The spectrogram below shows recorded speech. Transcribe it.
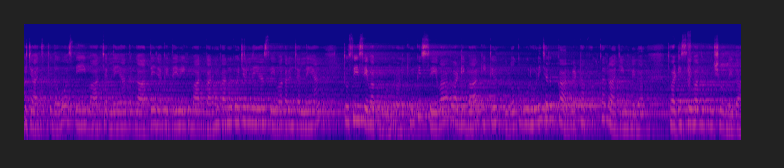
ਇਜਾਜ਼ਤ ਦਿਓ, ਅਸੀਂ ਬਾਹਰ ਚੱਲੇ ਆ ਦਰਗਾਹ ਤੇ ਜਾਂ ਕਿਤੇ ਵੀ ਬਾਹਰ ਕਰਮ ਕਰਨ ਕੋਈ ਚੱਲੇ ਆ ਸੇਵਾ ਕਰਨ ਚੱਲੇ ਆ ਤੁਸੀਂ ਸੇਵਾ ਕਬੂਲ ਕਰਾਉਣੀ। ਕਿਉਂਕਿ ਸੇਵਾ ਤੁਹਾਡੀ ਬਾਹਰ ਕੀਤੀ ਹੋਈ ਉਦੋਂ ਕਬੂਲ ਹੋਣੀ, ਜਦ ਘਰ ਬੈਠਾ ਫੱਕਰ ਰਾਜੀ ਹੋਵੇਗਾ, ਤੁਹਾਡੀ ਸੇਵਾ ਤੋਂ ਖੁਸ਼ ਹੋਵੇਗਾ।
